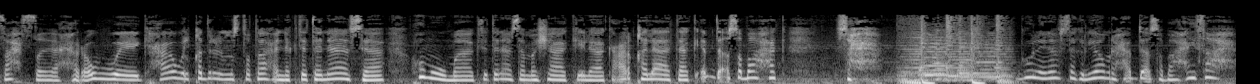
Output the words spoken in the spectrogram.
صحصح روق. حاول قدر المستطاع أنك تتناسى همومك تتناسى مشاكلك عرقلاتك. ابدأ صباحك صح. قول لنفسك اليوم راح أبدأ صباحي صح.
